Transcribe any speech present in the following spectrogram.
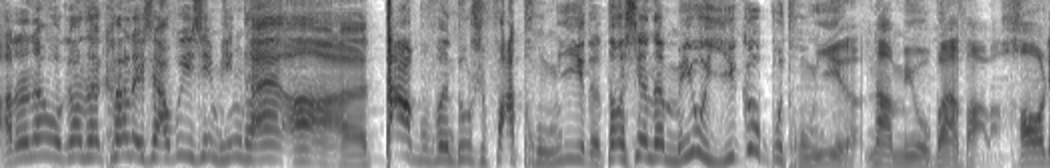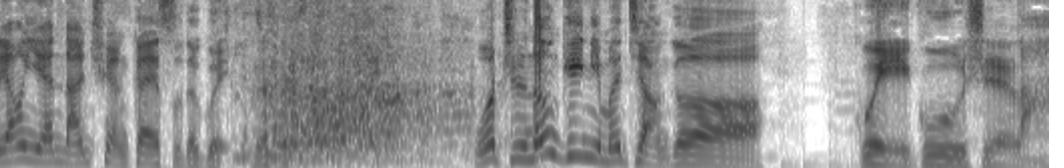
好的，那我刚才看了一下微信平台啊，大部分都是发同意的，到现在没有一个不同意的，那没有办法了，好良言难劝，该死的鬼，我只能给你们讲个鬼故事啦。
